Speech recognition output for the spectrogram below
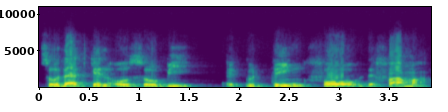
So that can also be a good thing for the farmer.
